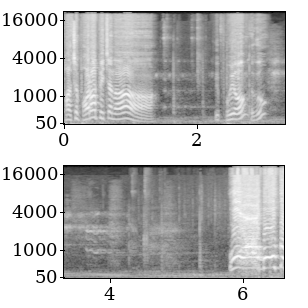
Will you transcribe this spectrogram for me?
봐 저 바로 앞에 있잖아 이거 보여? 이거? 와 모은다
